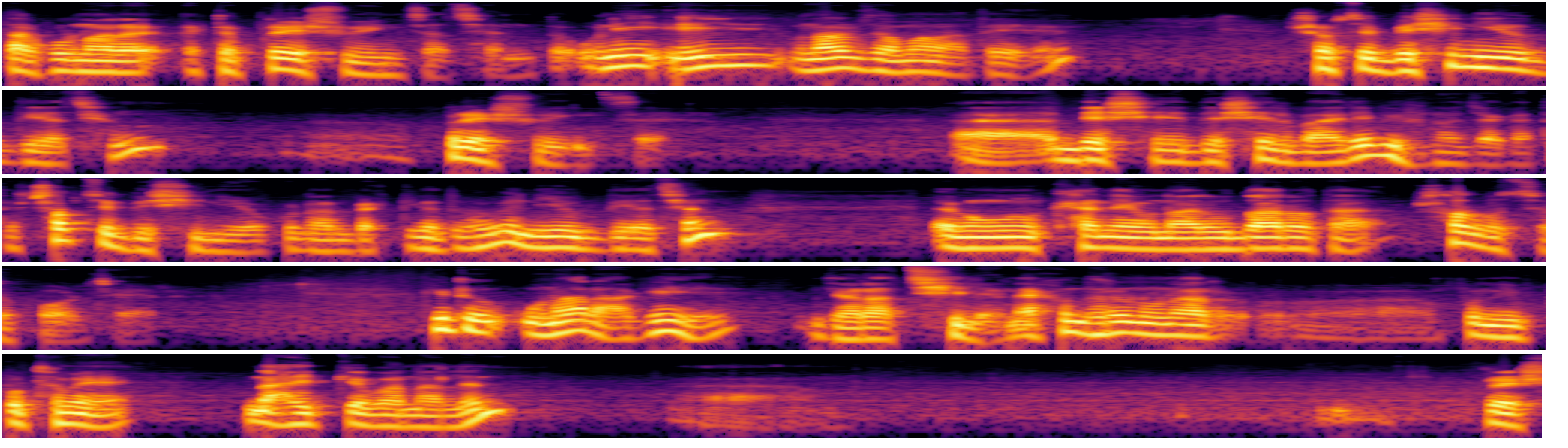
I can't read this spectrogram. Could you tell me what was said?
তারপর ওনার একটা প্রেস উইংস আছেন। তো উনি এই ওনার জমানাতে সবচেয়ে বেশি নিয়োগ দিয়েছেন প্রেস উইংসে দেশে, দেশের বাইরে বিভিন্ন জায়গাতে সবচেয়ে বেশি নিয়োগ ওনার ব্যক্তিগতভাবে নিয়োগ দিয়েছেন এবং ওখানে ওনার উদারতা সর্বোচ্চ পর্যায়ের। কিন্তু ওনার আগে যারা ছিলেন, এখন ধরেন ওনার উনি প্রথমে নাহিদকে বানালেন প্রেস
